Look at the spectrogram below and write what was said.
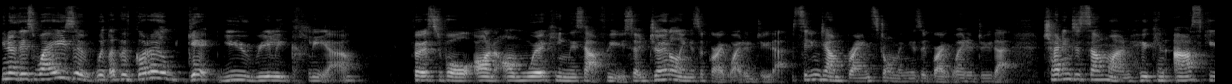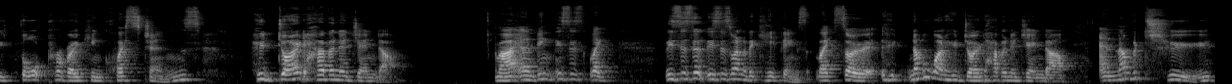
You know, there's ways of like we've got to get you really clear first of all on on working this out for you so journaling is a great way to do that sitting down brainstorming is a great way to do that chatting to someone who can ask you thought provoking questions who don't have an agenda right? And I think this is like this is this is one of the key things. Like so, number one, who don't have an agenda, and number two,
